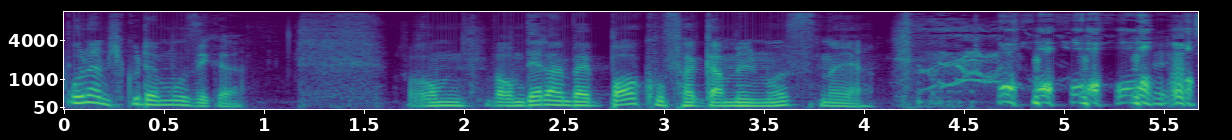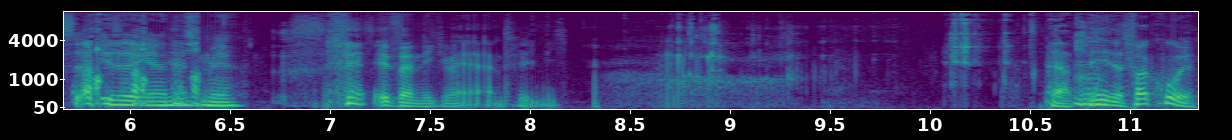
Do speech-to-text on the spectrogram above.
unheimlich guter Musiker. Warum, warum der dann bei Borku vergammeln muss, naja, ist, er- ist er ja nicht mehr. ist er nicht mehr, ja, natürlich nicht. Ja, nee, das war cool.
